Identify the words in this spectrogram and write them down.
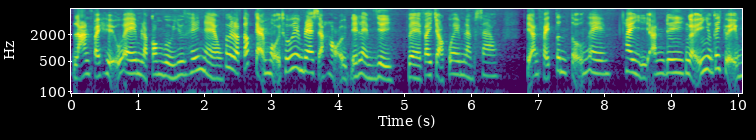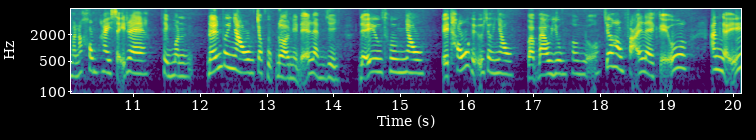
là anh phải hiểu em là con người như thế nào. Tức là tất cả mọi thứ em ra xã hội để làm gì? Về vai trò của em làm sao thì anh phải tin tưởng em. Thay vì anh đi nghĩ những cái chuyện mà nó không hay xảy ra thì mình đến với nhau trong cuộc đời này để làm gì? Để yêu thương nhau để thấu hiểu cho nhau và bao dung hơn nữa. Chứ không phải là kiểu anh nghĩ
